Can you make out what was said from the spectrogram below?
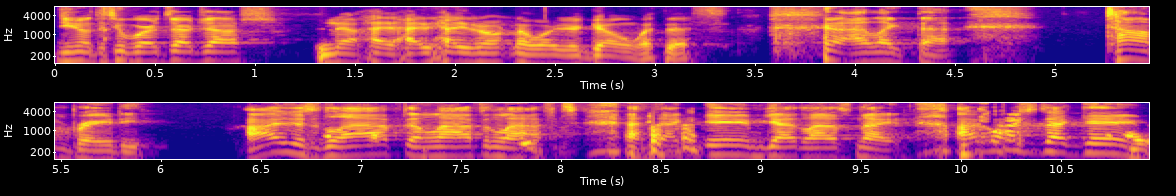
Do you know what the two words are, Josh? No, I, I I don't know where you're going with this. I like that. Tom Brady. I just laughed and laughed and laughed at that game yet last night. I watched that game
